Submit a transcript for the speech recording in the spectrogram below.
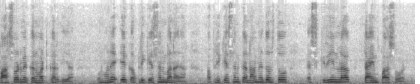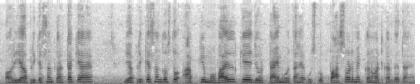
पासवर्ड में कन्वर्ट कर दिया। उन्होंने एक एप्लीकेशन बनाया। एप्लीकेशन का नाम है दोस्तों, स्क्रीन लॉक टाइम पासवर्ड। और ये एप्लीकेशन करता क्या है? ये एप्लीकेशन दोस्तों आपके मोबाइल के जो टाइम होता है, उसको पासवर्ड में कन्वर्ट कर देता है।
